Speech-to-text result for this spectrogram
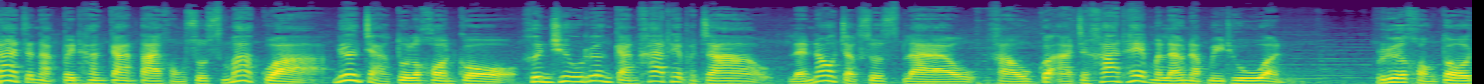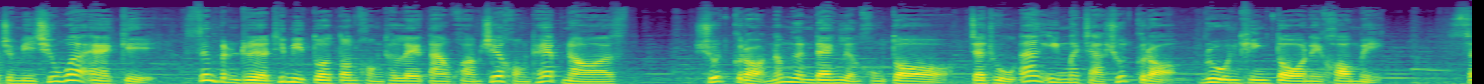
น่าจะหนักไปทางการตายของโซสมากกว่า เนื่องจากตัวละครกอขึ้นชื่อเรื่องการฆ่าเทพเจ้า และนอกจากโซสแล้ว เขาก็อาจจะฆ่าเทพมาแล้วนับไม่ถ้วน เรือของโตจะมีชื่อว่าแอร์กิซึ่งเป็นเรือที่มีตัวตนของทะเลตามความเชื่อของเทพนอร์สชุดเกราะน้ำเงินแดงเหลืองของโต จะถูกอ้างอิงมาจากชุดเกราะรูนคิงโตในคอมิก ส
